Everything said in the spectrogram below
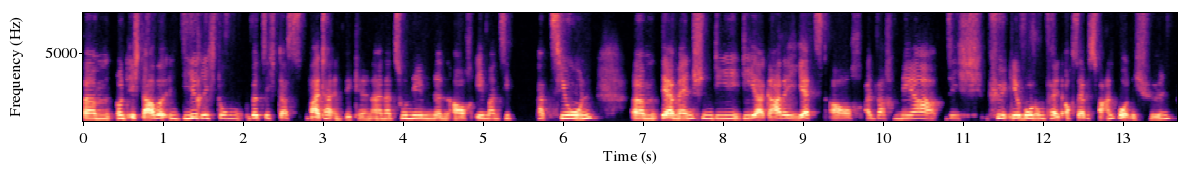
Ähm, und ich glaube, in die Richtung wird sich das weiterentwickeln, einer zunehmenden auch Emanzipation ähm, der Menschen, die, die ja gerade jetzt auch einfach mehr sich für ihr Wohnumfeld auch selbst verantwortlich fühlen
